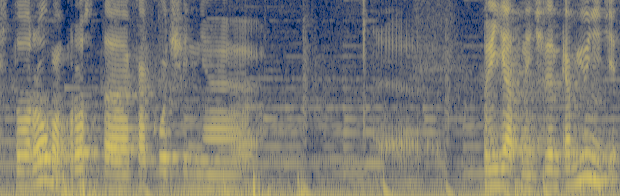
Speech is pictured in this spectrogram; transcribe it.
что Рома просто как очень э, э, приятный член комьюнити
